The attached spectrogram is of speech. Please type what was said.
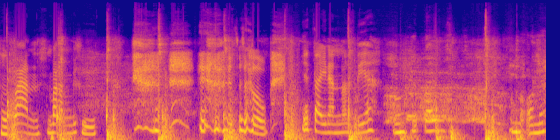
หมู่บ้านบ้านก็คือจะถล่มยายไตนั้นมันเดียอืมเฮ็ดไตมาอ่อนนะ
